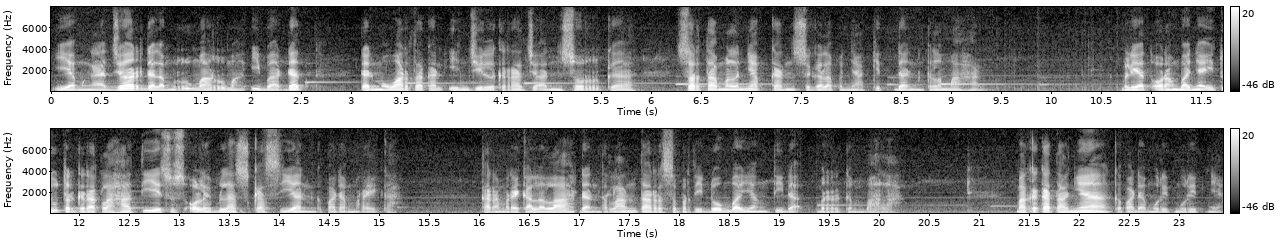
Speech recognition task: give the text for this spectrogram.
Ia mengajar dalam rumah-rumah ibadat dan mewartakan Injil kerajaan sorga serta melenyapkan segala penyakit dan kelemahan. Melihat orang banyak itu tergeraklah hati Yesus oleh belas kasihan kepada mereka. Karena mereka lelah dan terlantar seperti domba yang tidak bergembala. Maka katanya kepada murid-muridnya,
